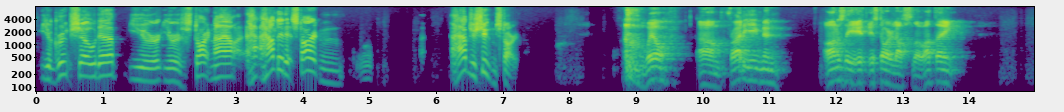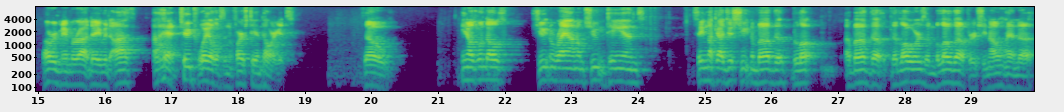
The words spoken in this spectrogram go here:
your group showed up. You're you're starting out. How did it start, and how'd your shooting start? well, um, Friday evening, honestly, it, it, started off slow. I think I remember right, David. I I had two 12s in the first 10 targets. So, you know, it's one of those shooting around, I'm shooting 10s. Seemed like I was just shooting above the below above the, the lowers and below the uppers, you know. And uh,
